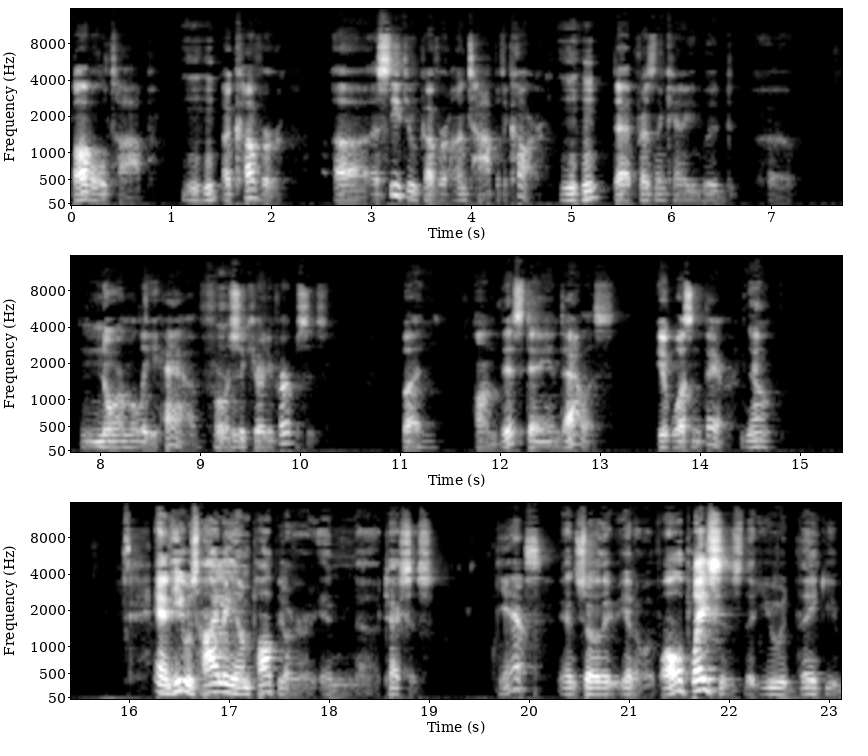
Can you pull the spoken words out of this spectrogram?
bubble top, a cover, uh, a see-through cover on top of the car that President Kennedy would uh, normally have for security purposes. But on this day in Dallas, it wasn't there. No. And he was highly unpopular in uh, Texas. Yes. And so, the, you know, of all places that you would think, you,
